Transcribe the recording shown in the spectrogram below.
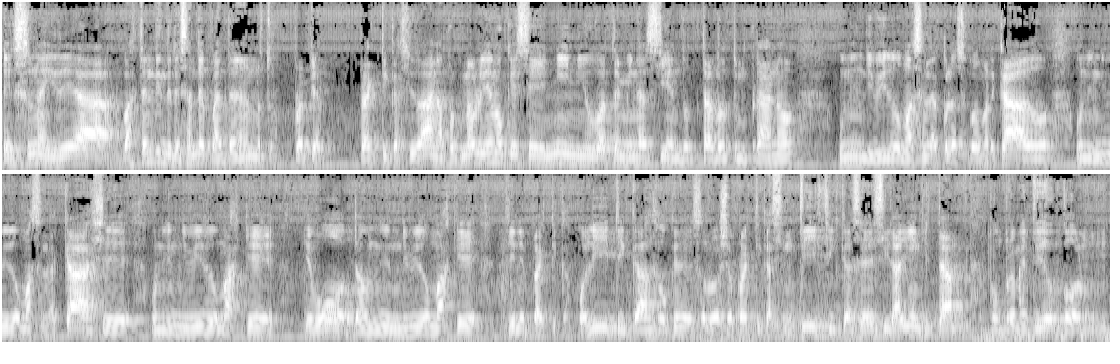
es una idea bastante interesante para entender nuestras propias prácticas ciudadanas, porque no olvidemos que ese niño va a terminar siendo tarde o temprano un individuo más en la cola del supermercado, un individuo más en la calle, un individuo más que, que vota, un individuo más que tiene prácticas políticas o que desarrolla prácticas científicas, es decir, alguien que está comprometido con,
